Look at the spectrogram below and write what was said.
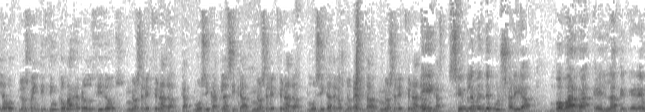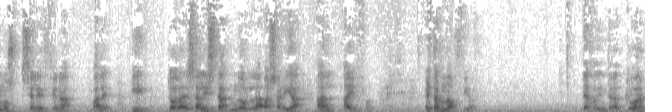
Los 25 más reproducidos, no seleccionada. Ca- música clásica, no seleccionada. Música de los 90, no seleccionada. y simplemente pulsaría Bo barra en la que queremos seleccionar, ¿vale? Y toda esa lista nos la pasaría al iPhone. Esta es una opción. Dejo de interactuar,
